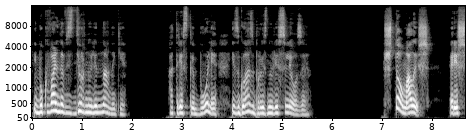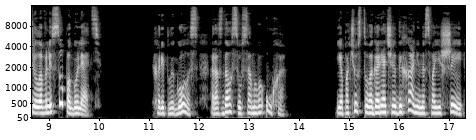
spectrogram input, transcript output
и буквально вздернули на ноги. От резкой боли из глаз брызнули слезы. «Что, малыш, решила в лесу погулять?» Хриплый голос раздался у самого уха. Я почувствовала горячее дыхание на своей шее,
